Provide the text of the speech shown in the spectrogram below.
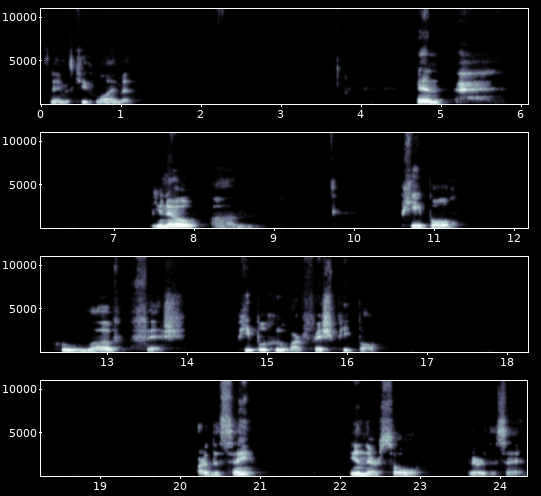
his name is Keith Wyman. And, you know, um, people who love fish, people who are fish people, are the same in their soul. They're the same,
